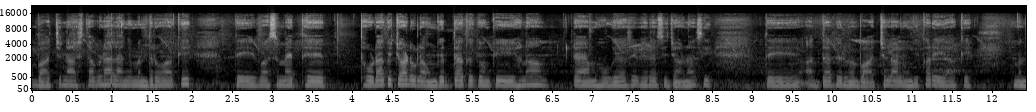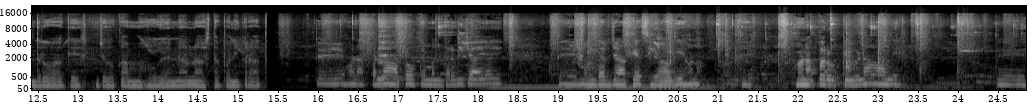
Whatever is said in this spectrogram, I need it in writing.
ਬਾਅਦ ਚ ਨਾਸ਼ਤਾ ਬਣਾ ਲਾਂਗੇ ਮੰਦਰੋਂ ਆ ਕੇ। ਤੇ ਬਸ ਮੈਂ ਇੱਥੇ ਥੋੜਾ ਕਿ ਝਾੜੂ ਲਾਉਂਗੀ ਅੱਧਾ ਕੁ, ਕਿਉਂਕਿ ਹਨਾ ਟਾਈਮ ਹੋ ਗਿਆ ਸੀ, ਫਿਰ ਅਸੀਂ ਜਾਣਾ ਸੀ। ਤੇ ਅੱਧਾ ਫਿਰ ਮੈਂ ਬਾਅਦ ਚ ਲਾ ਲੂੰਗੀ ਘਰੇ ਆ ਕੇ, ਮੰਦਰੋਂ ਆ ਕੇ ਜਦੋਂ ਕੰਮ ਹੋ ਗਿਆ ਇਹਨਾਂ ਨੂੰ ਨਾਸ਼ਤਾ ਪਾਣੀ ਕਰਾਤਾ ਤੇ ਹੁਣ ਆਪਾਂ ਨਹਾ ਧੋ ਕੇ ਮੰਦਰ ਵੀ ਜਾਇਆ ਆਏ। ਤੇ ਮੰਦਰ ਜਾ ਕੇ ਅਸੀਂ ਆ ਗਏ ਹੁਣ। ਤੇ ਹੁਣ ਆਪਾਂ ਰੋਟੀ ਬਣਾਵਾਂਗੇ। ਤੇ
